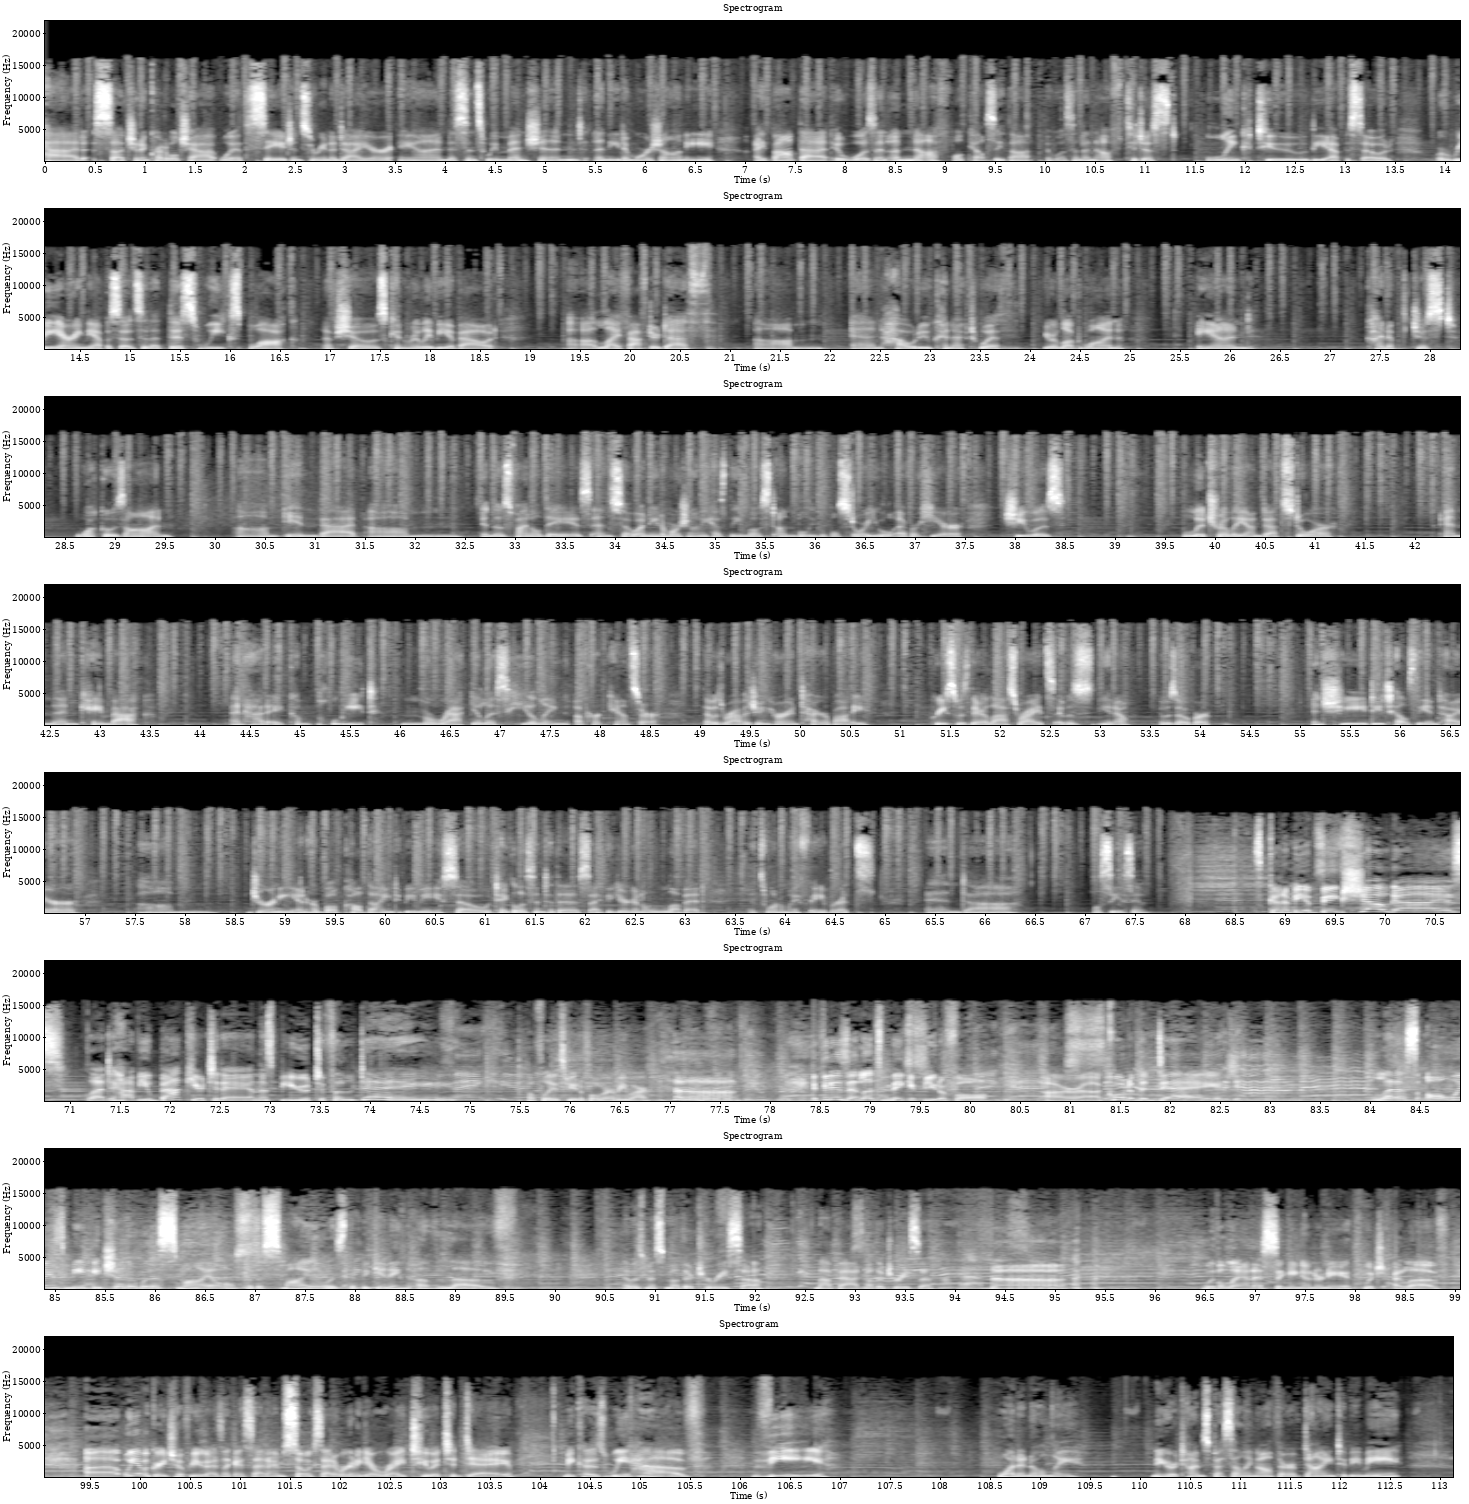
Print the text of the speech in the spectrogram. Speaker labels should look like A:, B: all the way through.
A: had such an incredible chat with Sage and Serena Dyer. And since we mentioned Anita Moorjani, I thought that it wasn't enough. Well, Kelsey thought it wasn't enough to just link to the episode. We're re airing the episode so that this week's block of shows can really be about uh, life after death um, and how to connect with your loved one and kind of just what goes on um, in that um, in those final days. And so Anita Moorjani has the most unbelievable story you will ever hear. She was literally on death's door and then came back and had a complete miraculous healing of her cancer that was ravaging her entire body. Priest was there last rites. It was, you know, it was over. And she details the entire um, journey in her book called Dying to Be Me. So take a listen to this. I think you're going to love it. It's one of my favorites. And uh, we'll see you soon. It's going to be a big show, guys. Glad to have you back here today on this beautiful day. Hopefully, it's beautiful wherever you are. if it isn't, let's make it beautiful. Our uh, quote of the day Let us always meet each other with a smile, for the smile is the beginning of love. That was Miss Mother Teresa. Not bad, Mother Teresa.
B: Not bad.
A: with Alanis singing underneath, which I love. Uh, we have a great show for you guys. Like I said, I'm so excited. We're going to get right to it today because we have the one and only New York Times bestselling author of Dying to Be Me.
